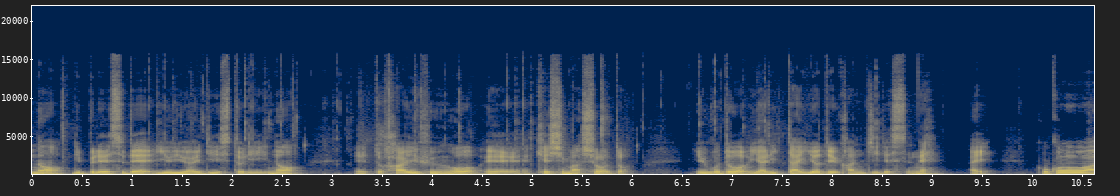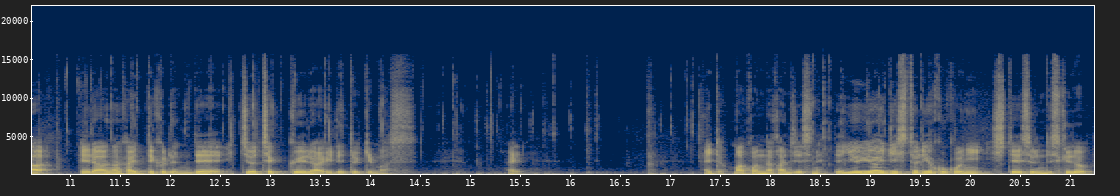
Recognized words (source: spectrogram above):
のリプレイスで UUID ストリーの、えっと、ハイフンを、えー、消しましょうということをやりたいよという感じですね。はい。ここはエラーが返ってくるんで、一応チェックエラー入れときます。はい。はいと。まあこんな感じですね。で、UUID ストリをここに指定するんですけど、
